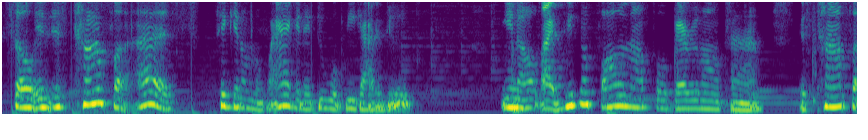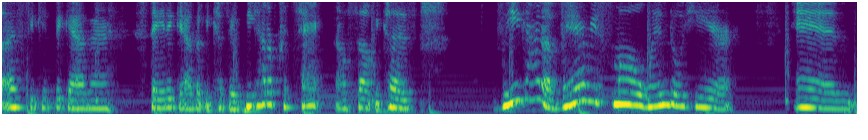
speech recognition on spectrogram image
So it's time for us to get on the wagon and do what we got to do. You know, like we've been falling off for a very long time. It's time for us to get together, stay together, because we got to protect ourselves because we got a very small window here and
